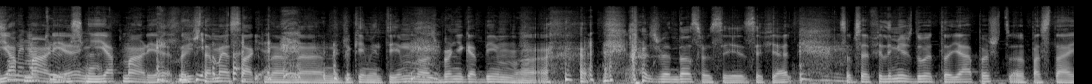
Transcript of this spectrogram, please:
jap marrje, një jap marrje, do ishte më e saktë në në në gjykimin tim, është bërë një gabim kur është vendosur si si fjalë, sepse fillimisht duhet të japësh, pastaj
